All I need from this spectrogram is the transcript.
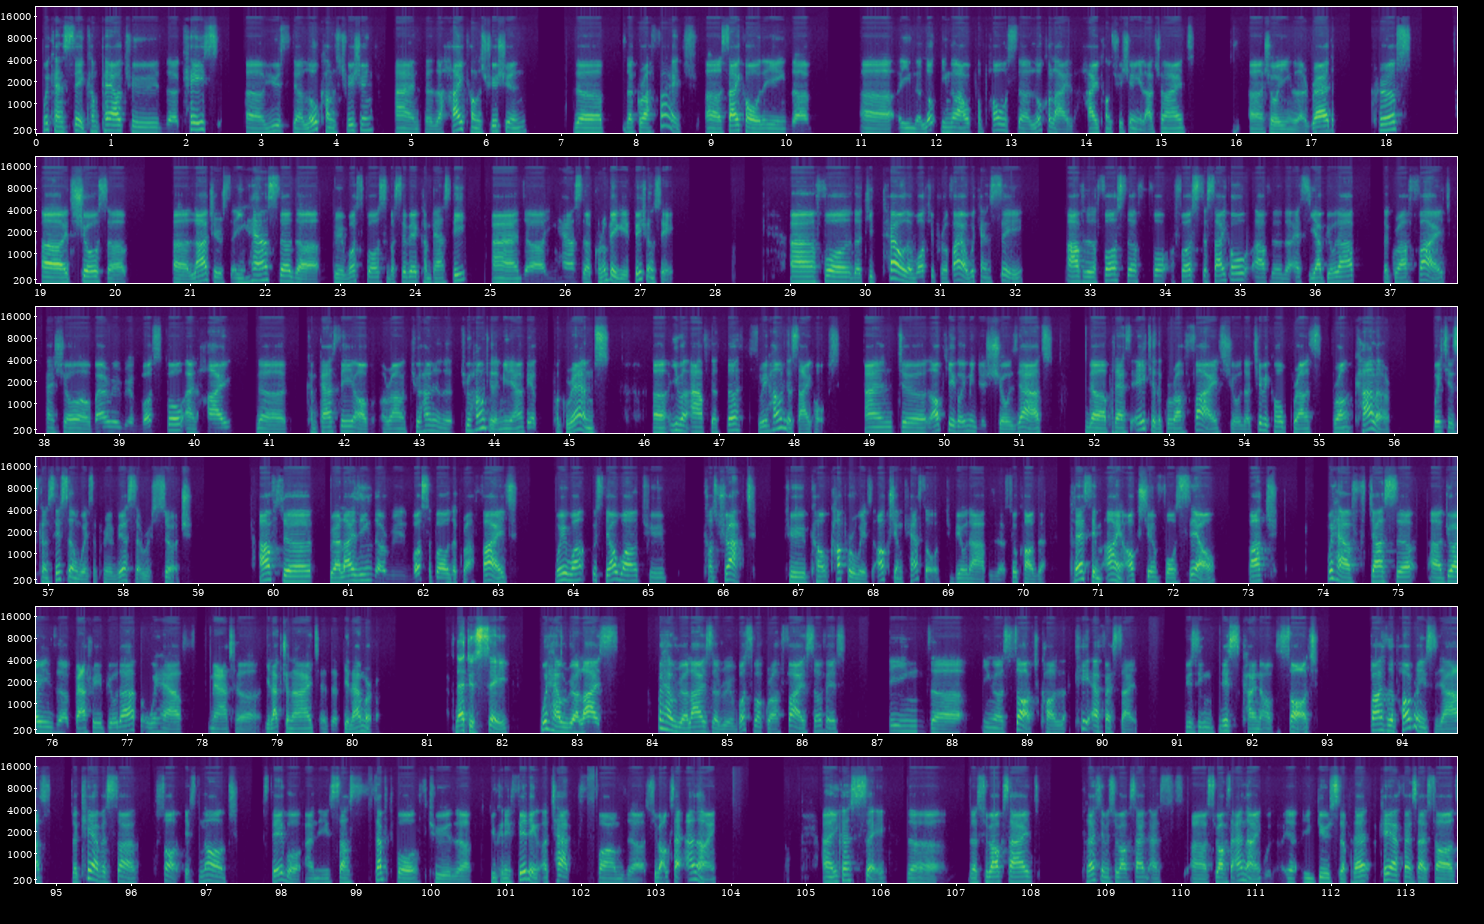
we can say compared to the case uh, use the low concentration and the high concentration, the the graphite uh, cycled in the uh, in the lo in our proposed uh, localized high concentration electrolyte, uh, showing the red curves. Uh, it shows a, a larger enhanced the reversible specific capacity and uh, enhance the Coulombic efficiency. Uh, for the detailed voltage profile, we can see after the first, first cycle, after the SEI buildup, the graphite can show a very reversible and high the capacity of around 200, 200 milliampere per grams, uh, even after 300 cycles. And uh, the optical images show that the potassiated graphite shows a typical brown, brown color which is consistent with the previous research. After realizing the reversible the graphite, we want we still want to construct to co couple with oxygen cathode to build up the so-called potassium ion oxygen for cell. But we have just uh, uh, during the battery buildup, we have met uh, electrolyte dilemma. That is to say, we have realized we have realized the reversible graphite surface in the in a salt called KFSI using this kind of salt. But the problem is that the KFSI salt is not stable and is susceptible to the nucleophilic attack from the superoxide anion. And you can see the the superoxide, potassium superoxide and uh, superoxide anion would uh, induce the KFSI salt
